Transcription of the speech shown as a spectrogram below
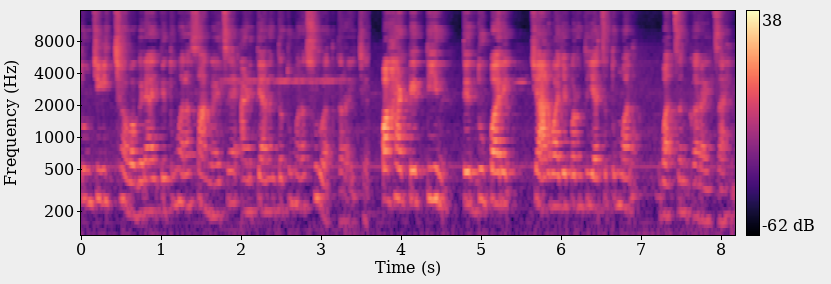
तुमची इच्छा वगैरे आहे ते तुम्हाला सांगायचं आहे आणि त्यानंतर तुम्हाला सुरुवात करायची आहे. पहाटे तीन ते दुपारी चार वाजेपर्यंत याचं तुम्हाला वाचन करायचं आहे.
